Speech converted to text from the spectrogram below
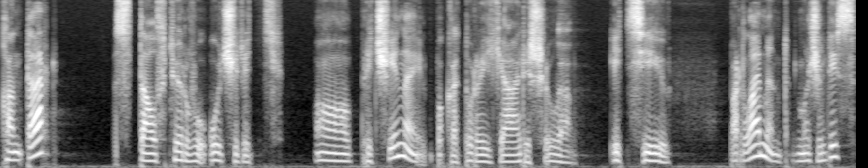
Хантар стал в первую очередь э, причиной, по которой я решила идти парламент, Мажилис,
